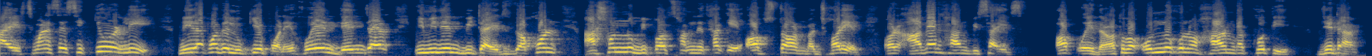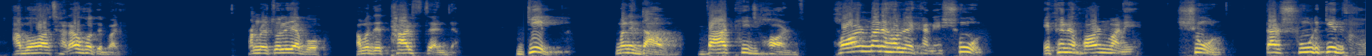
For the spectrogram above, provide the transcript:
হাইটস মানে সে সিকিউরলি নিরাপদে লুকিয়ে পড়ে। হোয়েন ডেঞ্জার ইমিনেন্ট বিটাইটস যখন আসন্ন বিপদ সামনে থাকে অফ স্টর্ম বা ঝড়ের or other harm besides of weather অথবা অন্য কোনো হার্ম বা ক্ষতি যেটা আবহাওয়া ছাড়াও হতে পারে। আমরা চলে যাব আমাদের থার্ড স্ট্যান্ডা গিভ মানে দাও বাট হিজ হর্ন হর্ন মানে হলো এখানে সুর, এখানে হর্ন মানে সুর, তার সুরকে দাও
